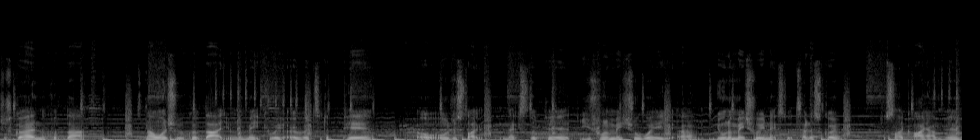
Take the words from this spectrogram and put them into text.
Just go ahead and equip that. Now once you equip that, you want to make your way over to the pier, or, or just like next to the pier. You just want to make sure way uh, you want to make sure you're next to a telescope, just like I am here.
